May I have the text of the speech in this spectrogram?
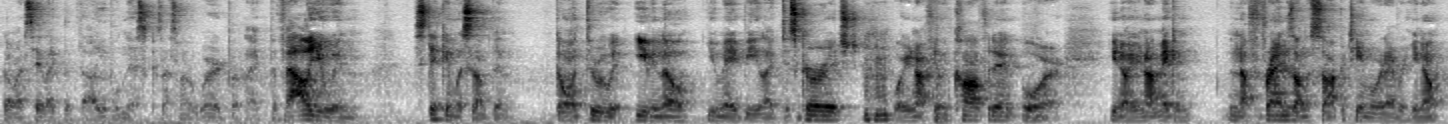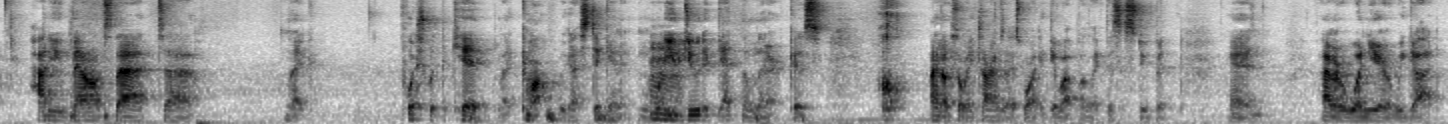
I don't want to say like the valuableness because that's not a word, but like the value in sticking with something, going through it, even though you may be like discouraged or you're not feeling confident or you know you're not making enough friends on the soccer team or whatever. You know, how do you balance that? Uh, like push with the kid like come on we gotta stick in it and what do you do to get them there because i know so many times i just wanted to give up i was like this is stupid and i remember one year we got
